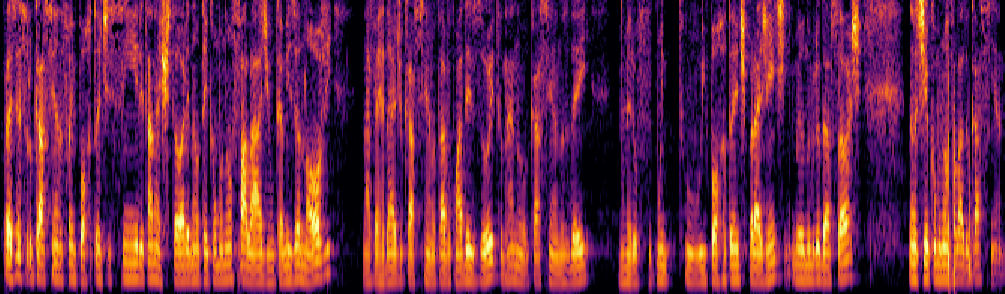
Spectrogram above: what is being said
A presença do Cassiano foi importante sim, ele tá na história, não tem como não falar de um camisa 9. Na verdade, o Cassiano tava com a 18, né, no Cassiano's Day, número muito importante pra gente, meu número da sorte. Não tinha como não falar do Cassiano.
